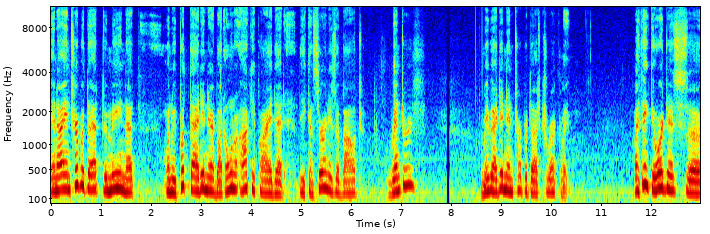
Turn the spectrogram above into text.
And I interpret that to mean that when we put that in there about owner occupied, that the concern is about renters? Maybe I didn't interpret that correctly. I think the ordinance uh,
